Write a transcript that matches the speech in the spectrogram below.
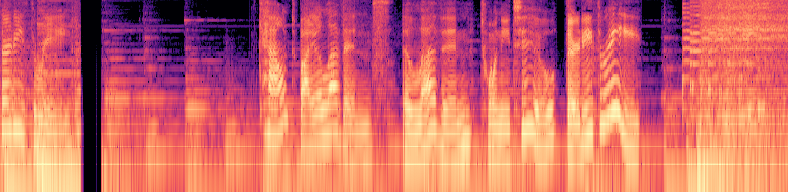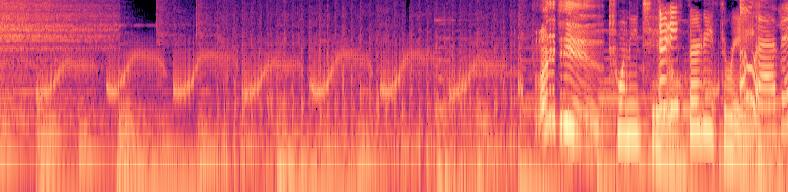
Thirty-three. Count by elevens. Eleven, twenty-two, thirty-three. 22, 22, 33, 11,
